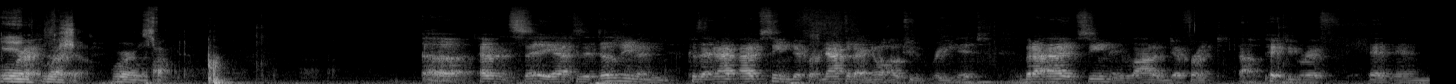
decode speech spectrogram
in Right. Russia, where it was found. Uh, I was gonna say yeah, because it doesn't even because I've seen different. Not that I know how to read it, but I, I've seen a lot of different uh, pictoglyph and, and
